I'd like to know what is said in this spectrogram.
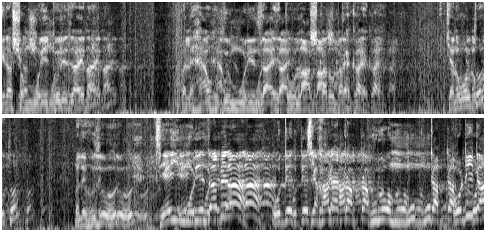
এরা সব মরে টরে যায় না? বলে হ্যাঁ হুজুর মরে যায় তো লাশ কারও দেখায়। কেন বলতো? বলে হুজুর যেই মরে যাবে না ওদের চেহারাটা পুরো মুখটা বডিটা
